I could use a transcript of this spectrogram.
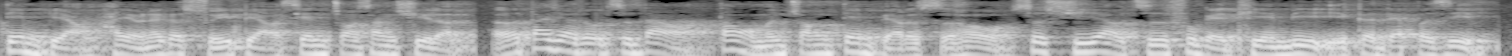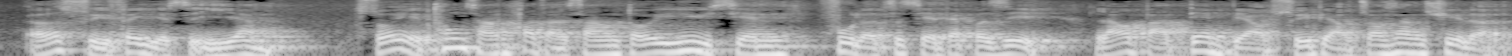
电表还有那个水表先装上去了。而大家都知道，当我们装电表的时候，是需要支付给 TMB 一个 deposit，而水费也是一样。所以，通常发展商都会预先付了这些 deposit，然后把电表、水表装上去了，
